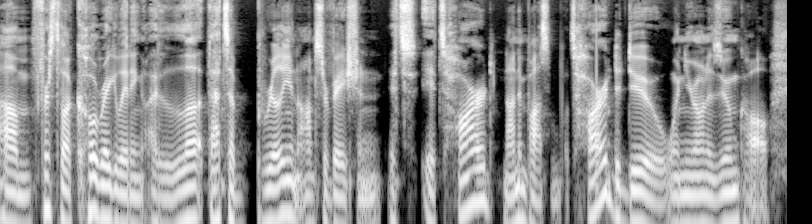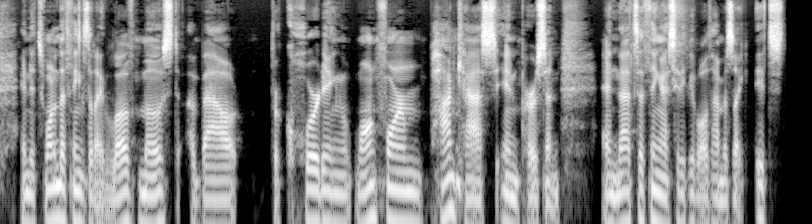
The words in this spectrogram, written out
Um, first of all, co-regulating. I love that's a brilliant observation. It's it's hard, not impossible. It's hard to do when you're on a Zoom call, and it's one of the things that I love most about recording long form podcasts in person and that's the thing I say to people all the time is like, it's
